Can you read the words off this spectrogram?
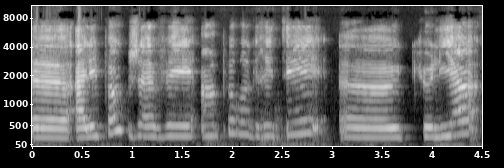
Euh, à l'époque, j'avais un peu regretté euh, que l'IA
